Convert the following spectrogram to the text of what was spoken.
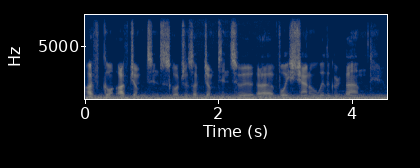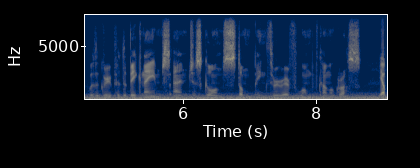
I've got I've jumped into squadrons. I've jumped into a, a voice channel with a group um, with a group of the big names and just gone stomping through everyone we've come across. Yep.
